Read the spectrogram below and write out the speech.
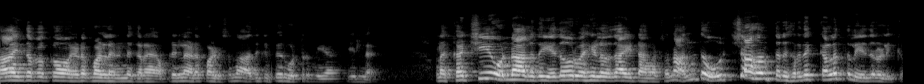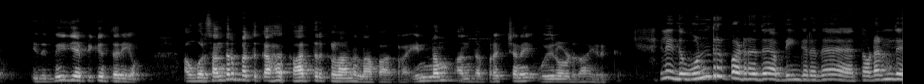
நான் இந்த பக்கம் எடப்பாடியில் நின்னுக்கிறேன் அப்படின்லாம் எடப்பாடி சொன்னா அதுக்கு பேர் ஒற்றுமையா? இல்லை. ஆனால் கட்சியே ஒன்றாகுது ஏதோ ஒரு வகையில் இதாகிட்டாங்கன்னு சொன்னால் அந்த உற்சாகம் தருகிறதை களத்தில் எதிரொலிக்கும். இது பிஜேபிக்கும் தெரியும். அவங்க ஒரு சந்தர்ப்பத்துக்காக காத்திருக்கலாம்னு நான் பார்க்குறேன் இன்னும் அந்த பிரச்சனை உயிரோடு தான் இருக்குது இல்ல இந்த ஒன்றுபடுறது அப்படிங்கிறத தொடர்ந்து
